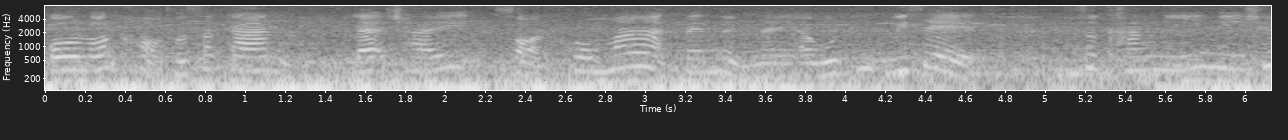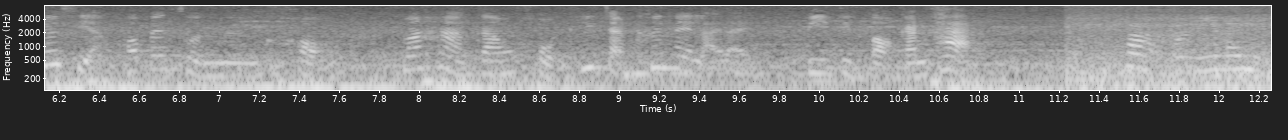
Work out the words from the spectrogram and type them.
โอรสของทศกัณฐ์และใช้สอนพรหมมาศเป็นหนึ่งในอาวุธวิเศษศึกครั้งนี้มีชื่อเสียงเพราะเป็นส่วนหนึ่งของมหากรรมโขนที่จัดขึ้นในหลาย ๆ ปีติดต่อกันค่ะค่ะตอนนี้เราอยู่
